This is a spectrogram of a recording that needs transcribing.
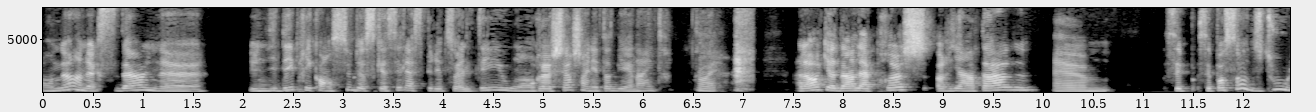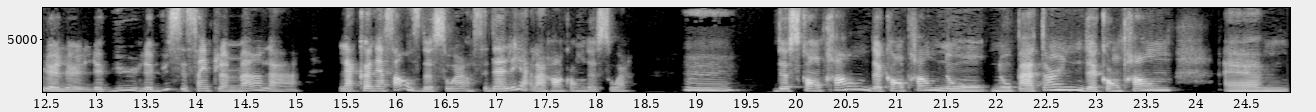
On a en Occident une, une idée préconçue de ce que c'est la spiritualité où on recherche un état de bien-être. Alors que dans l'approche orientale, euh, c'est pas ça du tout le, but. Le but, c'est simplement la, la, connaissance de soi. C'est d'aller à la rencontre de soi. Hmm. De se comprendre, de comprendre nos, nos patterns, de comprendre euh,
